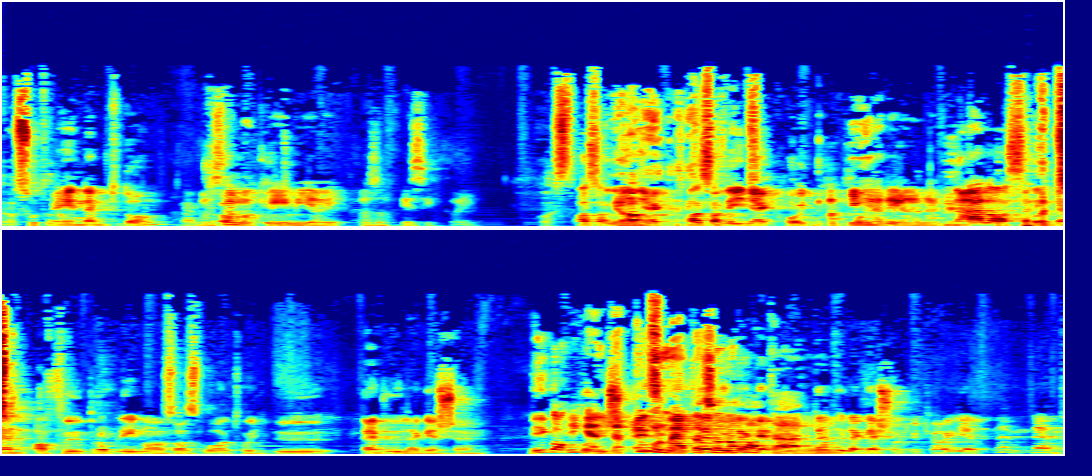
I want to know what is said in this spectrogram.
rosszul tudom? Én nem tudom. Nem az tudom. nem a kémiai, az a fizikai. Az a lényeg, ja. az a lényeg hogy, hogy nála szerintem a fő probléma az az volt, hogy ő tevőlegesen, még akkor Igen, is, tehát túlment azon a határon. Tevőleges, hogy, hogyha ilyet nem, nem,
